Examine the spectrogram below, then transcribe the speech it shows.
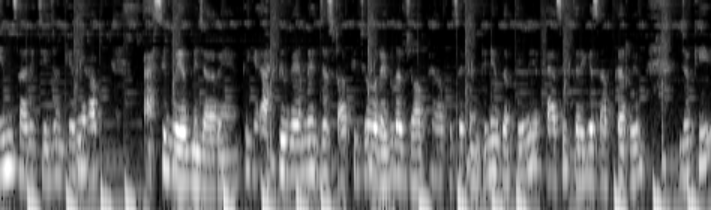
इन सारी चीज़ों के लिए आप पैसिव वे में जा रहे हैं। ठीक है एक्टिव वे में जस्ट आपकी जो रेगुलर जॉब है, आप उसे कंटिन्यू करते हुए या पैसिव तरीके से आप कर रहे हो, जो कि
